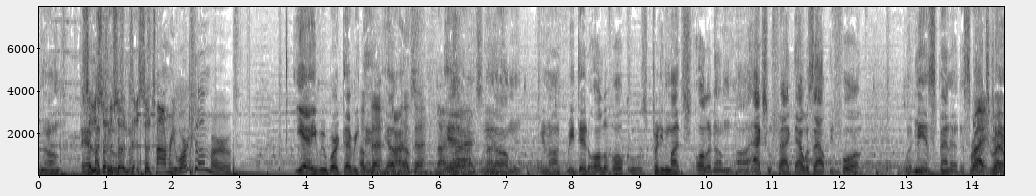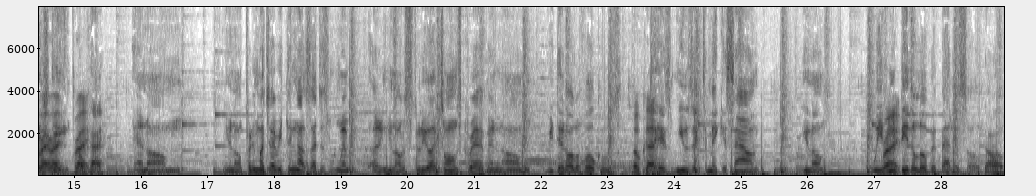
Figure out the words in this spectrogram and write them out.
You know, paying So, my so, dues, so, man. so Tom reworked them, or Yeah, he reworked everything. Okay. Yep. Nice. Okay. Nice, Yeah, nice, we nice. um, you know, redid all the vocals, pretty much all of them. Uh, actual fact, that was out before with me and Spencer, the Spots Right, right, right, PhD. right, right. Okay. And um, you know, pretty much everything else. I just went, uh, you know, the studio at Tone's crib and um, we did all the vocals Okay. to his music to make it sound, you know, we Right. even beat a little bit better. So, oh,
